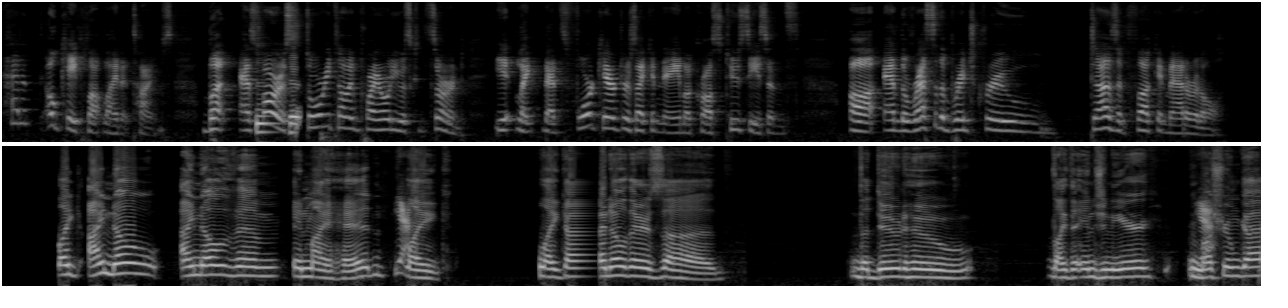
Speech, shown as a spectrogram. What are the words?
had an okay plot line at times. But as far as Yeah. storytelling priority was concerned, it, like that's four characters I can name across two seasons, uh, and the rest of the bridge crew doesn't fucking matter at all. Like I know I know them in my head. Yeah. Like like I, I know there's uh the dude who like the engineer Yeah. mushroom guy.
